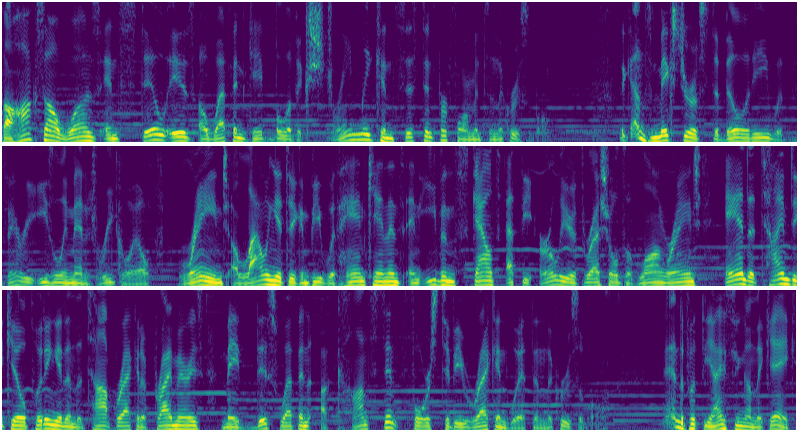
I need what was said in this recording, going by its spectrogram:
the Hawksaw was and still is a weapon capable of extremely consistent performance in the Crucible. The gun's mixture of stability with very easily managed recoil, range allowing it to compete with hand cannons and even scouts at the earlier thresholds of long range, and a time to kill putting it in the top bracket of primaries made this weapon a constant force to be reckoned with in the Crucible. And to put the icing on the cake,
